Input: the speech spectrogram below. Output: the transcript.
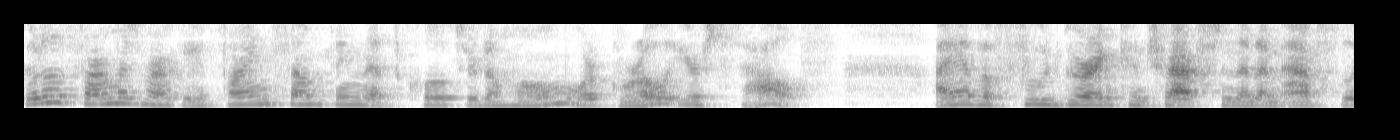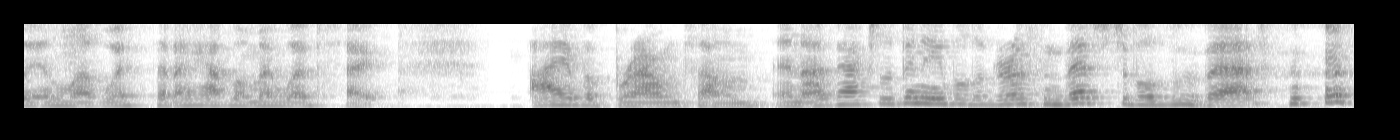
go to the farmer's market, find something that's closer to home or grow it yourself. I have a food growing contraption that I'm absolutely in love with that I have on my website. I have a brown thumb, and I've actually been able to grow some vegetables with that.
